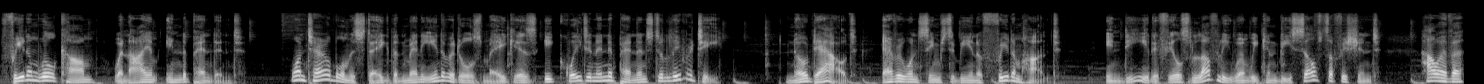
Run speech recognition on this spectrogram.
Freedom will come when I am independent. One terrible mistake that many individuals make is equating independence to liberty. No doubt, everyone seems to be in a freedom hunt. Indeed, it feels lovely when we can be self-sufficient. However,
